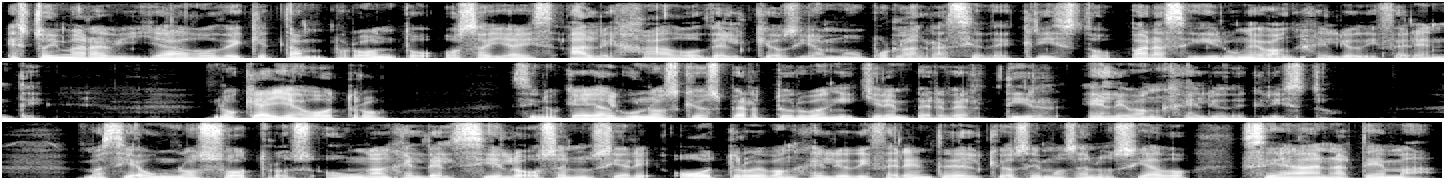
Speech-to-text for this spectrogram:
Estoy maravillado de que tan pronto os hayáis alejado del que os llamó por la gracia de Cristo para seguir un evangelio diferente. No que haya otro, sino que hay algunos que os perturban y quieren pervertir el evangelio de Cristo. Mas si aún nosotros o un ángel del cielo os anunciare otro evangelio diferente del que os hemos anunciado, sea anatema.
